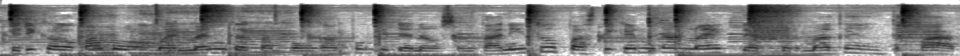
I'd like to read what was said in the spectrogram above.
jadi kalau kamu mau main-main ke kampung-kampung di Danau Sentani itu pastikan kan naik dari dermaga yang tepat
